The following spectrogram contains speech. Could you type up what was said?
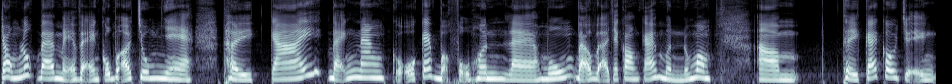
Trong lúc ba mẹ bạn cũng ở chung nhà thì cái bản năng của các bậc phụ huynh là muốn bảo vệ cho con cái mình đúng không? Um, thì cái câu chuyện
